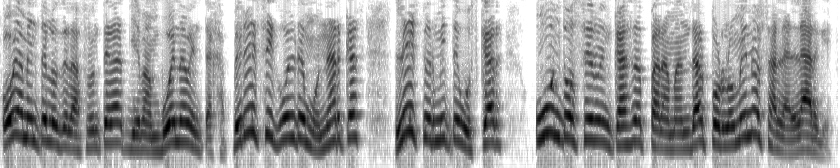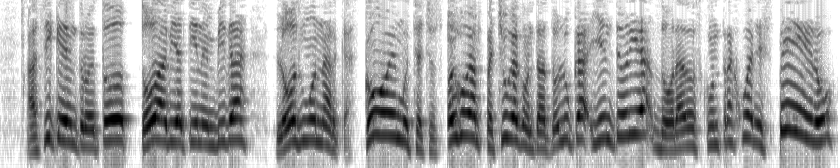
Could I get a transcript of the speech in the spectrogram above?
obviamente los de la frontera llevan buena ventaja, pero ese gol de Monarcas les permite buscar un 2-0 en casa para mandar por lo menos a la largue. Así que dentro de todo, todavía tienen vida los Monarcas. Como ven muchachos, hoy juegan Pachuca contra Toluca y en teoría Dorados contra Juárez, pero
